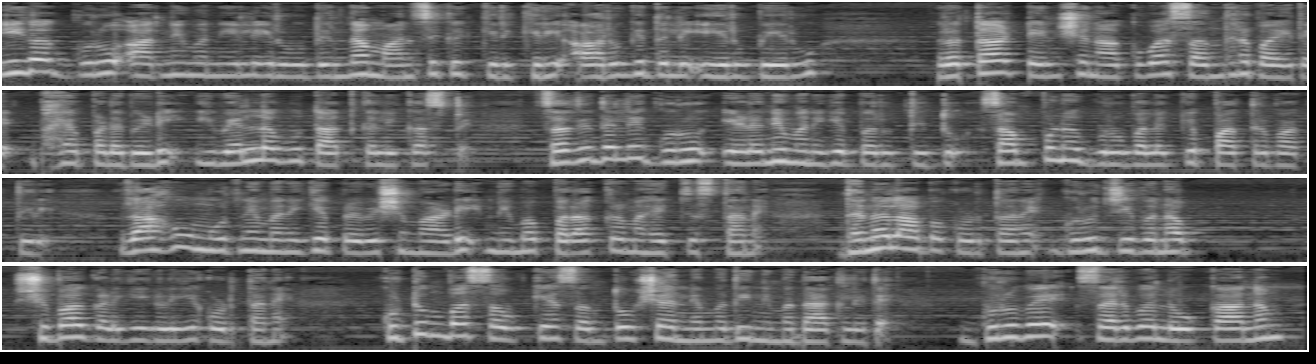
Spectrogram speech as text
ಈಗ ಗುರು ಆರನೇ ಮನೆಯಲ್ಲಿ ಇರುವುದರಿಂದ ಮಾನಸಿಕ ಕಿರಿಕಿರಿ, ಆರೋಗ್ಯದಲ್ಲಿ ಏರುಪೇರು ವ್ರತ ಟೆನ್ಷನ್ ಹಾಕುವ ಸಂದರ್ಭ ಇದೆ. ಭಯಪಡಬೇಡಿ ಇವೆಲ್ಲವೂ ತಾತ್ಕಾಲಿಕ ಅಷ್ಟೇ. ಸದ್ಯದಲ್ಲೇ ಗುರು ಏಳನೇ ಮನೆಗೆ ಬರುತ್ತಿದ್ದು, ಸಂಪೂರ್ಣ ಗುರುಬಲಕ್ಕೆ ಪಾತ್ರವಾಗ್ತೀರಿ. ರಾಹು ಮೂರನೇ ಮನೆಗೆ ಪ್ರವೇಶ ಮಾಡಿ ನಿಮ್ಮ ಪರಾಕ್ರಮ ಹೆಚ್ಚಿಸ್ತಾನೆ. ಧನ ಲಾಭ ಕೊಡ್ತಾನೆ. ಗುರು ಜೀವನ ಶುಭ ಗಳಿಗೆಗಳಿಗೆ ಕೊಡ್ತಾನೆ. ಕುಟುಂಬ ಸೌಖ್ಯ, ಸಂತೋಷ, ನೆಮ್ಮದಿ ನಿಮ್ಮದಾಗಲಿದೆ. ಗುರುವೇ ಸರ್ವಲೋಕಾನಂ.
